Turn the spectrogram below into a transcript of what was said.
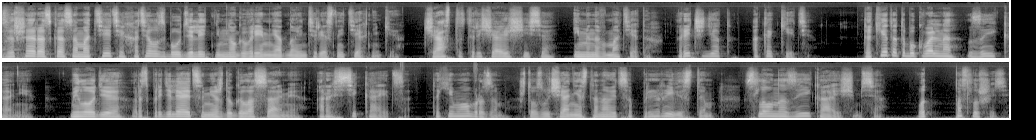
Завершая рассказ о матете, хотелось бы уделить немного времени одной интересной технике, часто встречающейся именно в матетах. Речь идет о кокете. Кокет — это буквально заикание. Мелодия распределяется между голосами, а рассекается. Таким образом, что звучание становится прерывистым, словно заикающимся. Вот послушайте.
